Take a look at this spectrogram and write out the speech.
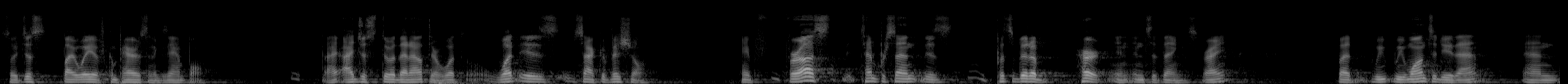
So just by way of comparison example. I, I just throw that out there. What, what is sacrificial? For us, 10% is, puts a bit of hurt in, into things, right? But we, we want to do that. And,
